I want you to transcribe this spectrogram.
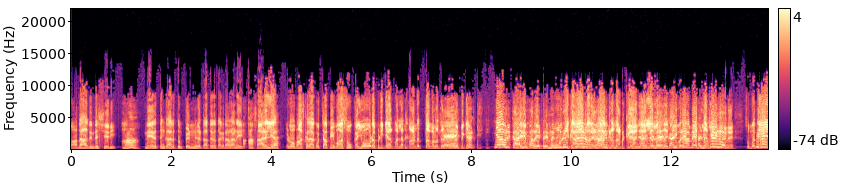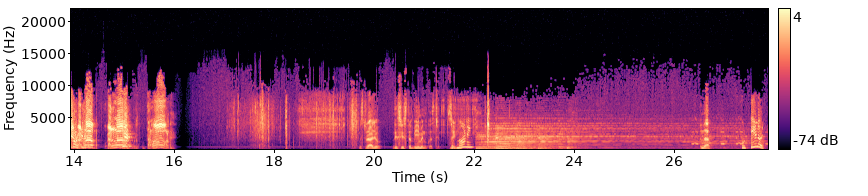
അതാ അതിന്റെ ശരി. ആ. നേരത്തും കാലത്തും പെണ്ണ് കെട്ടാത്തതിന് തകരാറാണേ. ആ. സാരല്ല എടോ ഭാസ്കര കൊച്ചാപ്പി വാസു കയ്യോടെ പിടിക്കാൻ നല്ല തണുത്ത വെള്ളത്തിൽ കുളിപ്പിക്കാൻ. ഞാൻ ഒരു കാര്യം പറയട്ടെ ഒരു കാര്യം പറയണ്ട അങ്ങോട്ട് നടക്കുക. ഞാനല്ലേ പറഞ്ഞത്? ശിവരാമേട്ടനെ. വിളിക്കണേ. സുമതി വെള്ളം വെള്ളം. Mister Raju this is the beam in question good morning എന്താ? കുട്ടികൾ ഒറ്റ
